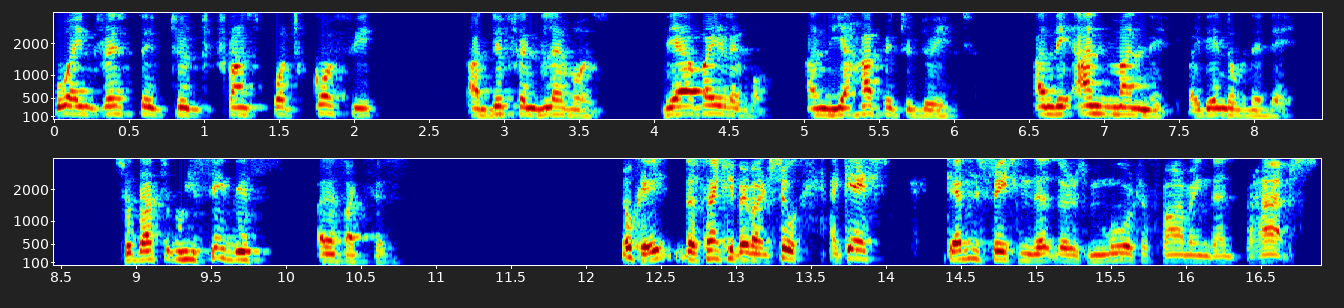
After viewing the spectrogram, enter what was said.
who are interested to transport coffee at different levels, they are available and they are happy to do it. And they earn money by the end of the day. So that we see this as a success. Okay, well, thank you very much. So I guess demonstrating that there's more to farming than perhaps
